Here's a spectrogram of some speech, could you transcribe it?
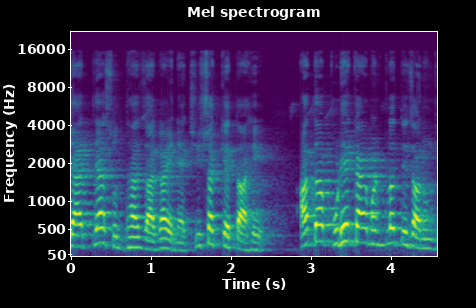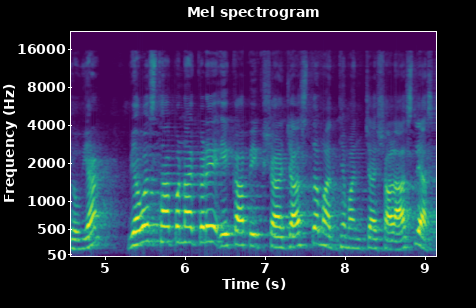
त्यातल्या सुद्धा जागा येण्याची शक्यता आहे. आता पुढे काय म्हटलं ते जाणून घेऊया. व्यवस्थापनाकडे एकापेक्षा जास्त माध्यमांच्या शाळा असल्यास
